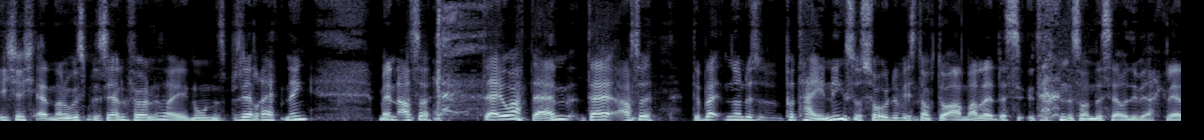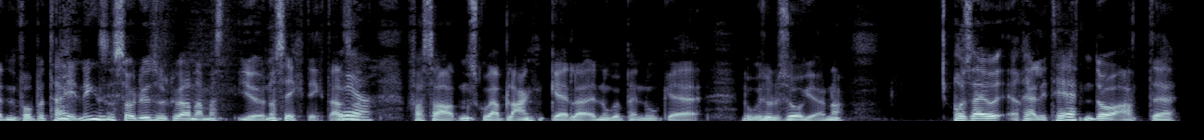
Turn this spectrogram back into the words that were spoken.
ikke å kjenne noen spesielle følelser i noen spesiell retning. Men altså, det er jo at den det, altså, det ble, det, På tegning så så det visstnok annerledes ut enn sånn det ser ut i virkeligheten. For på tegning så så det ut som det skulle være nærmest gjennomsiktig. Altså Ja. fasaden skulle være blank eller noe, noe, noe som du så gjennom. Og så er jo realiteten da at, eh,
